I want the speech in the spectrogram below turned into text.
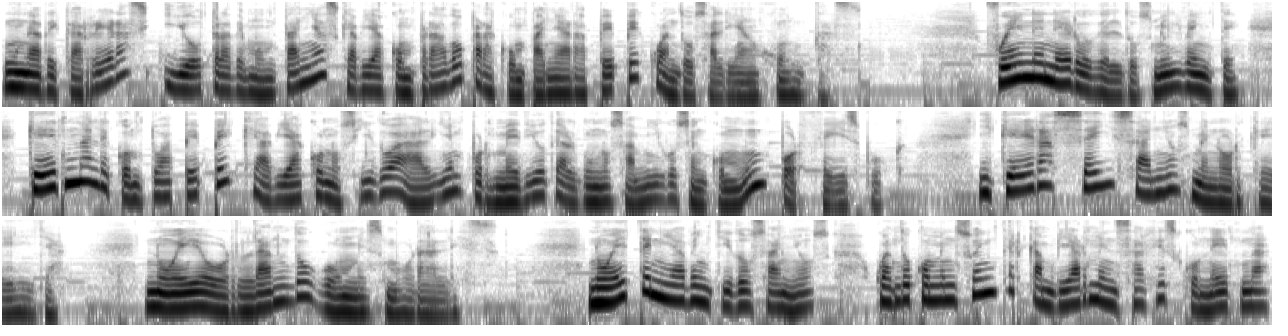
una de carreras y otra de montañas que había comprado para acompañar a Pepe cuando salían juntas. Fue en enero del 2020 que Edna le contó a Pepe que había conocido a alguien por medio de algunos amigos en común por Facebook y que era seis años menor que ella, Noé Orlando Gómez Morales. Noé tenía 22 años cuando comenzó a intercambiar mensajes con Edna,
